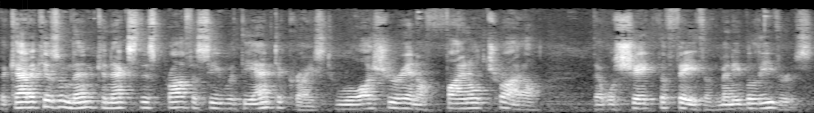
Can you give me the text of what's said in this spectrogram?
The Catechism then connects this prophecy with the Antichrist, who will usher in a final trial that will shake the faith of many believers,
